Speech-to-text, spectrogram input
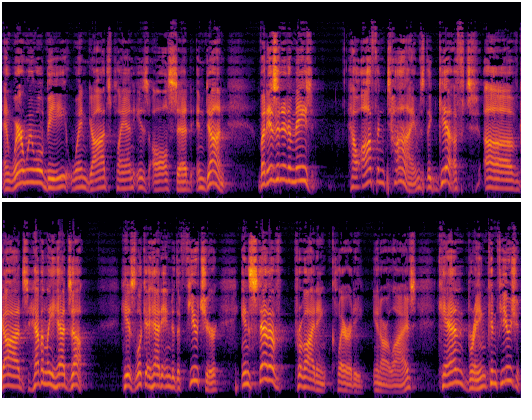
and where we will be when God's plan is all said and done. But isn't it amazing how oftentimes the gift of God's heavenly heads up, his look ahead into the future, instead of providing clarity in our lives, can bring confusion.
